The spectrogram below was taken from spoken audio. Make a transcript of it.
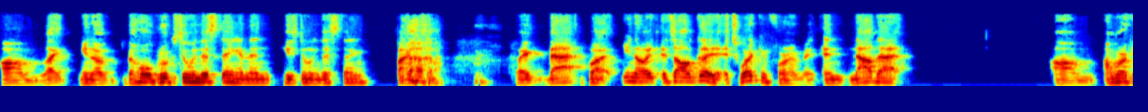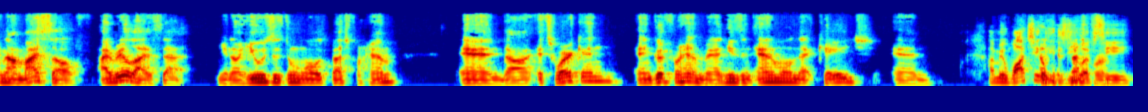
Um, like you know, the whole group's doing this thing, and then he's doing this thing by himself like that. But you know, it, it's all good. It's working for him. And, and now that um, I'm working on myself, I realized that you know he was just doing what was best for him, and uh, it's working. And good for him, man. He's an animal in that cage, and I mean, watching his UFC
